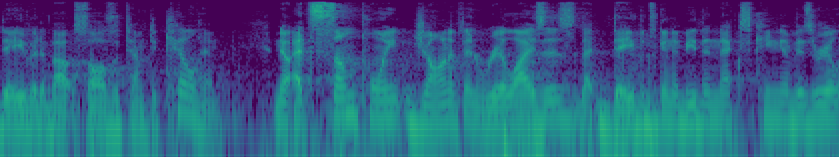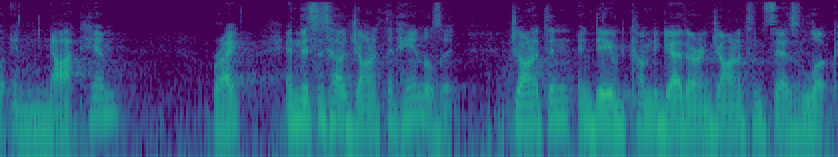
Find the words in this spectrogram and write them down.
David about Saul's attempt to kill him. Now, at some point, Jonathan realizes that David's going to be the next king of Israel and not him, right? And this is how Jonathan handles it. Jonathan and David come together, and Jonathan says, Look,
